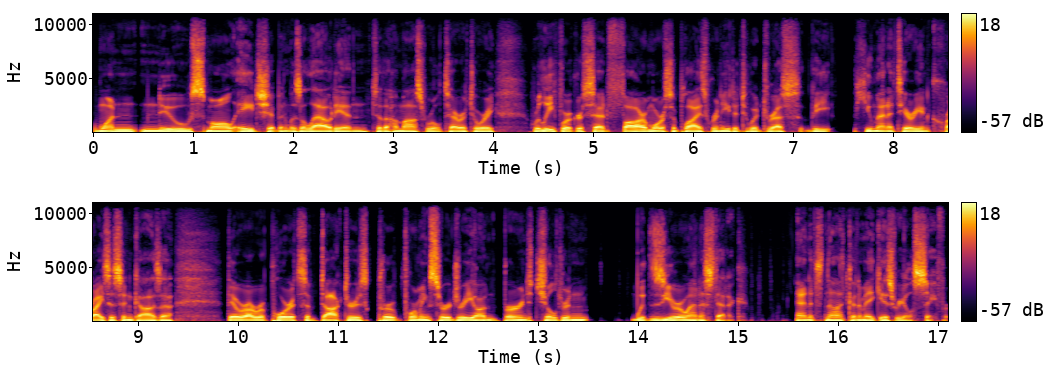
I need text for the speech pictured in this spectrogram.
One new small aid shipment was allowed in to the Hamas ruled territory. Relief workers said far more supplies were needed to address the humanitarian crisis in Gaza. There are reports of doctors performing surgery on burned children with zero anesthetic. And it's not going to make Israel safer.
